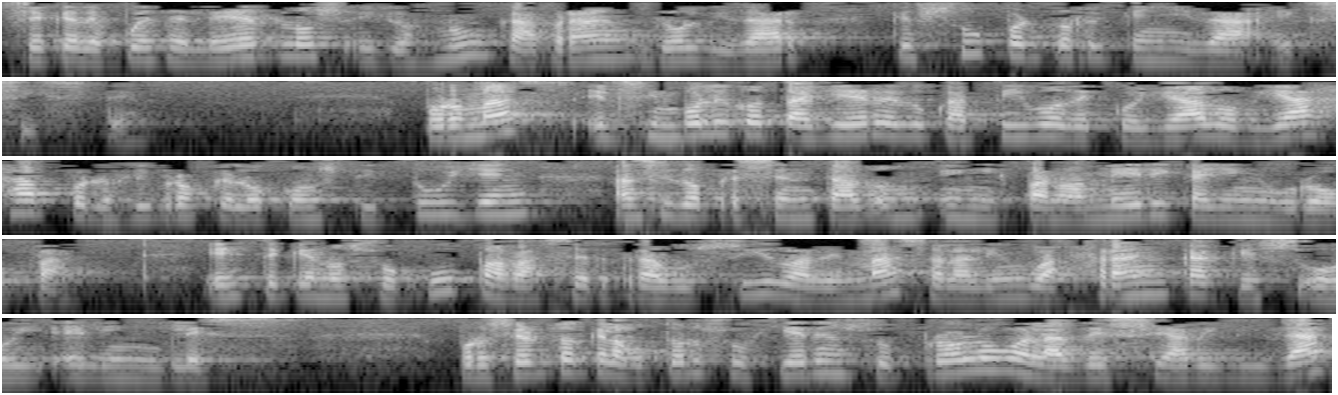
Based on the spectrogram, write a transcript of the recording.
Sé que después de leerlos ellos nunca habrán de olvidar que su puertorriqueñidad existe. Por más, el simbólico taller educativo de Collado viaja por los libros que lo constituyen, han sido presentados en Hispanoamérica y en Europa. Este que nos ocupa va a ser traducido además a la lengua franca que es hoy el inglés. Por cierto que el autor sugiere en su prólogo la deseabilidad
